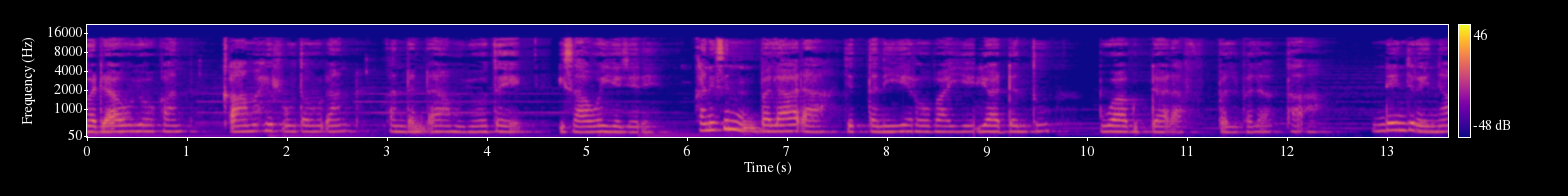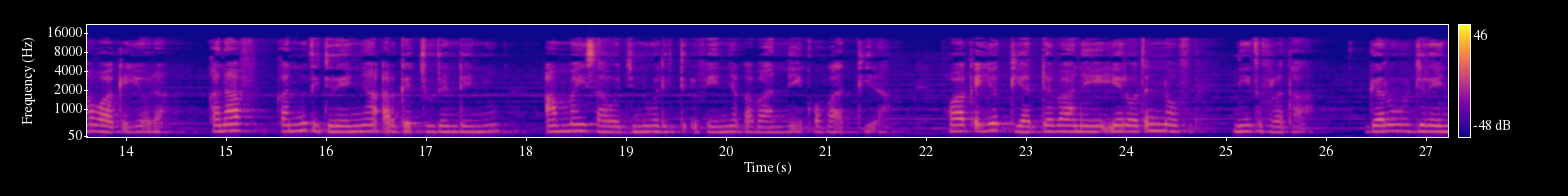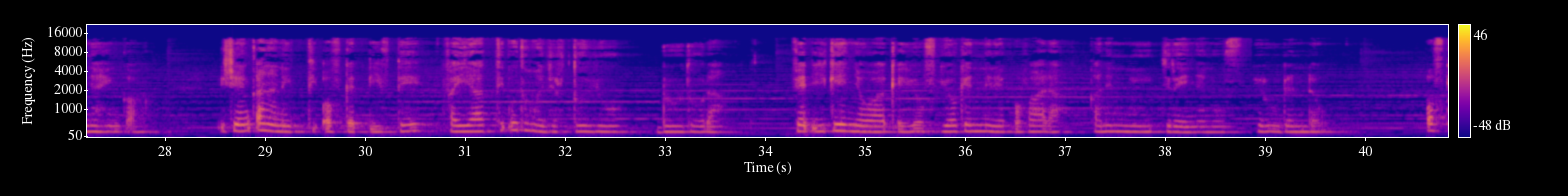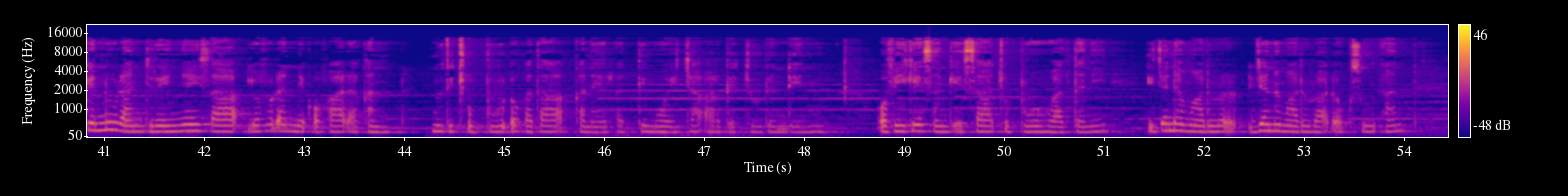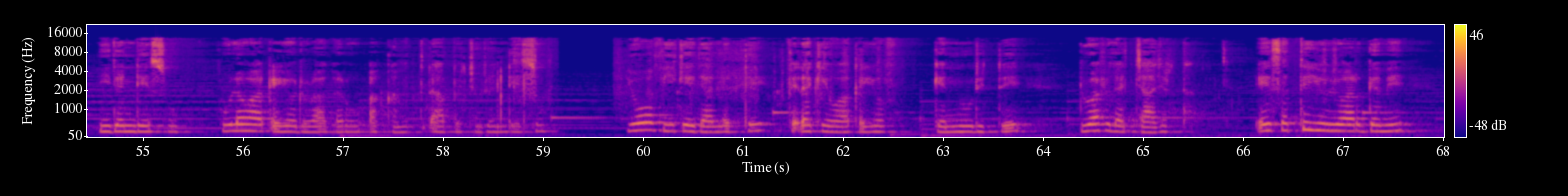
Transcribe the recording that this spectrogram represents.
madaa'uu yookaan qaama hir'uu ta'uudhaan. Kan danda'amu yoo ta'e isaa wayya jedhe. Kan isin balaadhaa jettanii yeroo baay'ee yaaddantu bu'aa guddaadhaaf balbala ta'a. Hundeen jireenyaa waaqayyoodha. Kanaaf kan nuti jireenyaa argachuu dandeenyu amma isaa wajjin walitti dhufeenya qabaannee qofaattiidha. Waaqayyotti adda baanee yeroo xinnoof ni turra ta'a. Garuu jireenya hin qabnu isheen qananiitti of gadhiiftee fayyaatti utuma jirtuuyyuu duutuudha. Fedhii keenya waaqayyoof yoo kennine qofaadha. Kan inni jireenya nuuf hiruu danda'u. Of kennuudhaan jireenya isaa yoo fudhanne qofaadha. Kan nuti cubbuu dhokataa kana irratti moo'ichaa argachuu dandeenyu. Ofii keessan keessaa cubbuu waaltanii ija namaa duraa dhoksuudhaan ni dandeessu. Fuula waaqayyoo duraa garuu akkamitti dhaabbachuu dandeessu? Yoo ofii kee jaallattee fedha kee waaqayyoof kennuu diddee du'a filachaa jirta. Eessattiyyuu yoo argame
